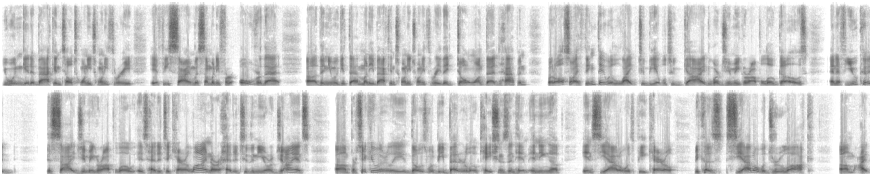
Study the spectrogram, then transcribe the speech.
You wouldn't get it back until 2023. If he signed with somebody for over that, uh, then you would get that money back in 2023. They don't want that to happen. But also, I think they would like to be able to guide where Jimmy Garoppolo goes. And if you could decide Jimmy Garoppolo is headed to Carolina or headed to the New York Giants, um, particularly, those would be better locations than him ending up in Seattle with Pete Carroll because Seattle with Drew Lock um, I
